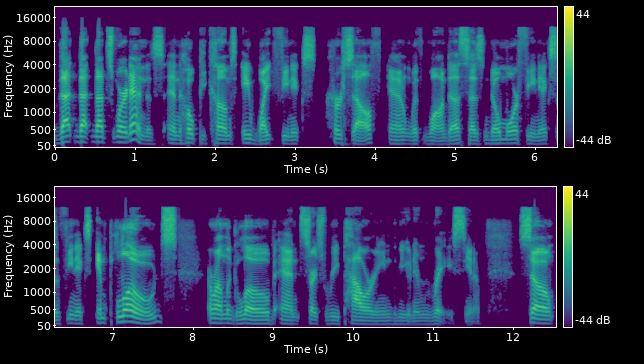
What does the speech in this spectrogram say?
that that that's where it ends. And Hope becomes a white phoenix herself. And with Wanda says no more phoenix. The phoenix implodes around the globe and starts repowering the mutant race, you know. So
